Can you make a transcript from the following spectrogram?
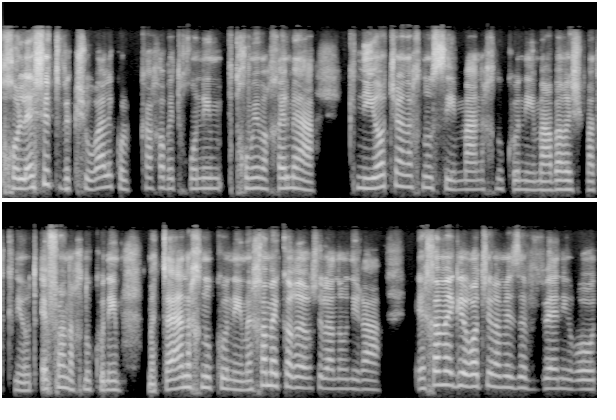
חולשת וקשורה לכל כך הרבה תחומים, תחומים החל מהקניות שאנחנו עושים, מה אנחנו קונים, מה ברשימת קניות, איפה אנחנו קונים, מתי אנחנו קונים, איך המקרר שלנו נראה, איך המגירות של המזווה נראות,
